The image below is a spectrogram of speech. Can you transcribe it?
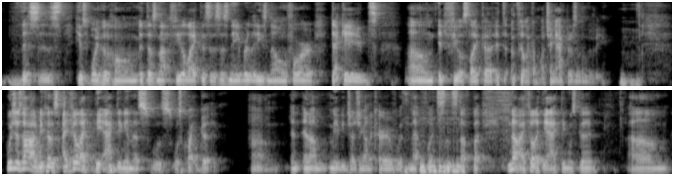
this is his boyhood home. It does not feel like this is his neighbor that he's known for decades. Um, it feels like a, it, I feel like I'm watching actors in the movie, mm-hmm. which is odd because I feel like the acting in this was was quite good. Um, and, and I'm maybe judging on a curve with Netflix and stuff, but no, I feel like the acting was good. Um,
